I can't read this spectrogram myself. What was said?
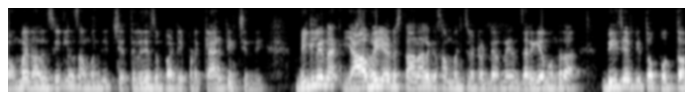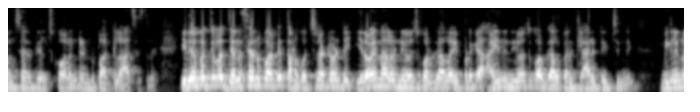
తొంభై నాలుగు సీట్లకు సంబంధించి తెలుగుదేశం పార్టీ ఇప్పటికి క్లారిటీ ఇచ్చింది. మిగిలిన యాభై ఏడు స్థానాలకు సంబంధించినటువంటి నిర్ణయం జరిగే ముందర బీజేపీతో పొత్తు అంశాన్ని తెలుసుకోవాలని రెండు పార్టీలు ఆశిస్తున్నాయి. ఈ నేపథ్యంలో జనసేన పార్టీ తనకు వచ్చినటువంటి ఇరవై నాలుగు నియోజకవర్గాల్లో ఇప్పటికే ఐదు నియోజకవర్గాలపైన క్లారిటీ ఇచ్చింది. మిగిలిన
